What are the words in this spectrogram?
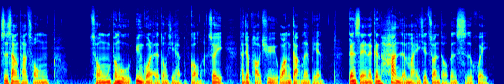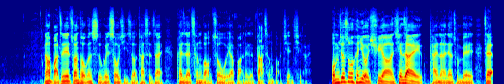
实上他从从澎湖运过来的东西还不够嘛，所以他就跑去王港那边。跟谁呢？跟汉人买一些砖头跟石灰，然后把这些砖头跟石灰收集之后，他实在开始在城堡周围要把那个大城堡建起来。我们就说很有趣啊！现在台南要准备在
